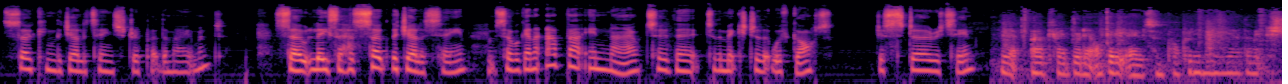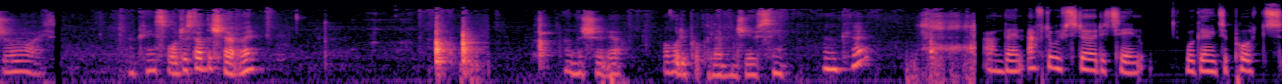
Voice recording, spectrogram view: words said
soaking the gelatine strip at the moment. So Lisa has soaked the gelatine. So we're going to add that in now to the to the mixture that we've got. Just stir it in. Yeah. Okay. Brilliant. I'll get it out and pop it in the uh, the mixture. All right. Okay. So I'll just add the sherry and the sugar. I've already put the lemon juice in. Okay. And then after we've stirred it in, we're going to put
